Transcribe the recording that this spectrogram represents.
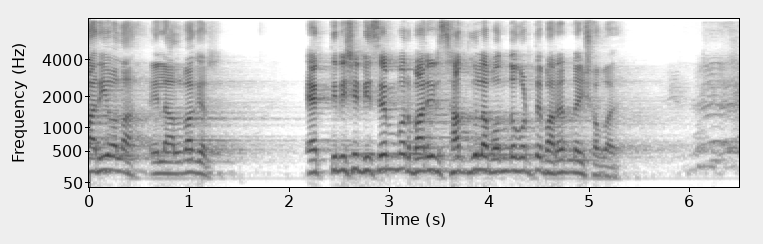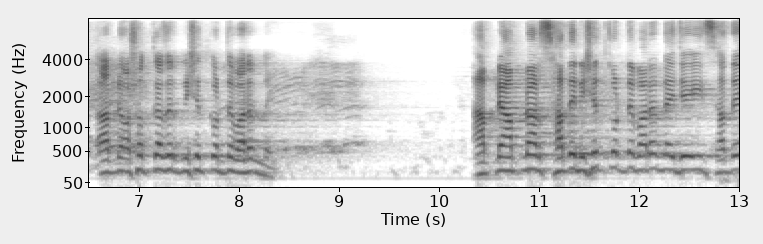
বাড়িওয়ালা, এই লালবাগের, একত্রিশে ডিসেম্বর বাড়ির ছাদগুলা বন্ধ করতে পারেন নাই সবাই। আপনি অসৎ কাজের নিষেধ করতে পারেন নাই। আপনি আপনার ছাদে নিষেধ করতে পারেন নাই যে এই ছাদে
